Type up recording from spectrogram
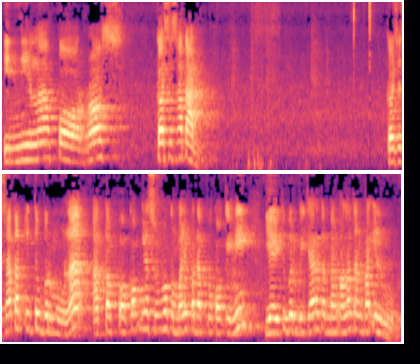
inilah poros kesesatan. Kesesatan itu bermula atau pokoknya semua kembali pada pokok ini yaitu berbicara tentang Allah tanpa ilmu.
